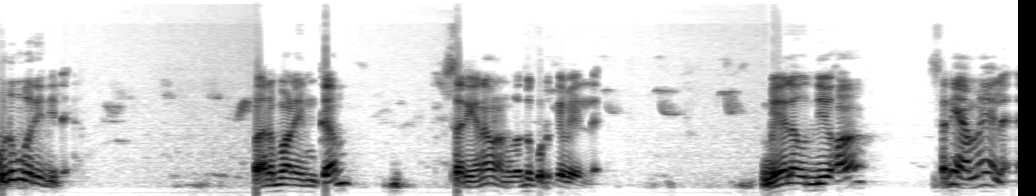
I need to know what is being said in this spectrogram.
குடும்ப ரீதியில. வருமான இன்கம் சரியான நான் கொடுக்கவே இல்லை. வேலை உத்தியோகம் சரி அமையல.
